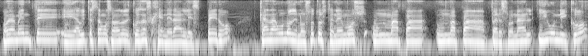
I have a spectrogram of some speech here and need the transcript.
Obviamente, eh, ahorita estamos hablando de cosas generales, pero cada uno de nosotros tenemos un mapa, un mapa personal y único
